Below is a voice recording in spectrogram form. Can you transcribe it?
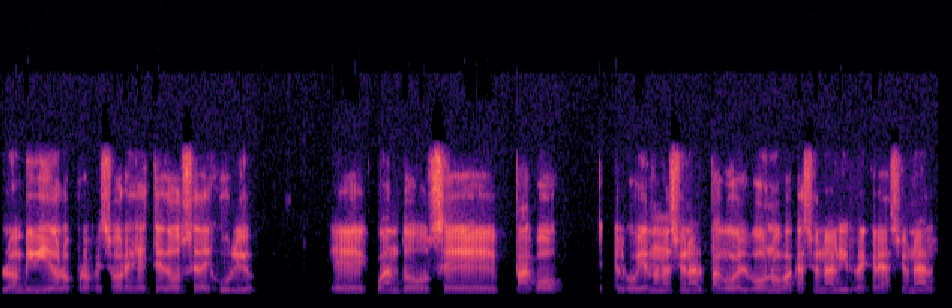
lo han vivido los profesores este 12 de julio, eh, cuando se pagó, el gobierno nacional pagó el bono vacacional y recreacional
